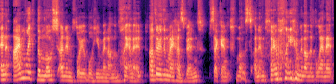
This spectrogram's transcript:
And I'm like the most unemployable human on the planet, other than my husband, second most unemployable human on the planet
